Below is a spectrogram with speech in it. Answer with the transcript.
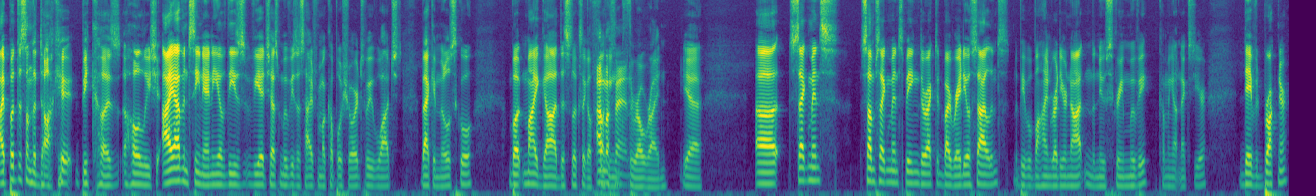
I put this on the docket because holy shit, I haven't seen any of these VHS movies aside from a couple shorts we watched back in middle school. But my god, this looks like a I'm a fucking fan. thrill ride. Yeah. Uh, segments. Some segments being directed by Radio Silence, the people behind Ready or Not, and the new Scream movie coming out next year. David Bruckner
